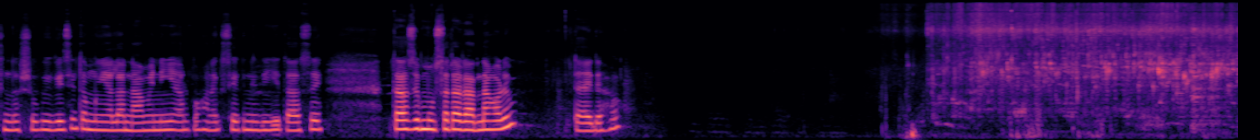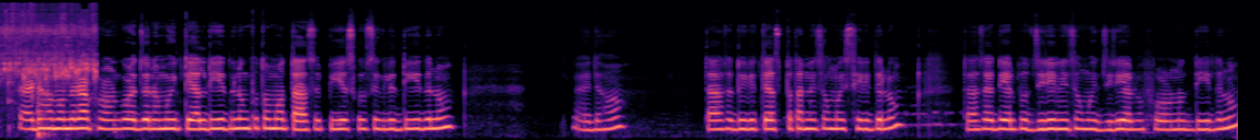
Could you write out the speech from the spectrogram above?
সুন্দর শুকিয়ে গেছে, তা মুই এলা নামে নিয়ে অল্প অনেক সেকনি দিয়ে তা আছে তা আছে মশাটা রান্না করিম তাই দেখো। তাই দেখো বন্ধুরা, ফোড়ন করার জন্য মুই তেল দিয়ে দিলাম প্রথমত তা আছে পিঁয়াজ কুচিগুলি দিয়ে দিলাম। এই দেখো তারপরে দুইটি তেজপাতা নিচে মুই ছিঁড়ি দিলাম। তারপরে দিয়ে অল্প জিরে নিচে মুই জিরে অল্প ফোড়নত দিয়ে দিলাম।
